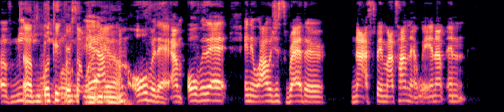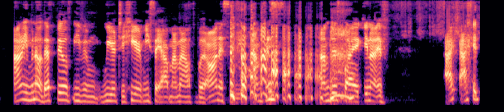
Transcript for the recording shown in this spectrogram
of me of looking people. for someone. Yeah, yeah. I'm, I'm over that. I'm over that, and then I would just rather not spend my time that way. And I'm and I don't even know. That feels even weird to hear me say out my mouth. But honestly, I'm just I'm just like you know if. I, I could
